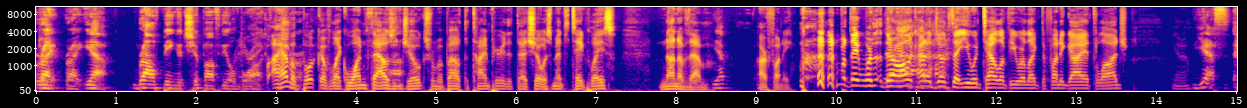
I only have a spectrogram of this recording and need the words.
character. right, right. Yeah, Ralph being a chip off the old block. I have for a. Uh. book of like one thousand jokes from about the time period that that show was meant to take place. None of them Yep. are funny, but they were they're all the kind of jokes that you would tell if you were like the funny guy at the lodge. you know. Yes.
